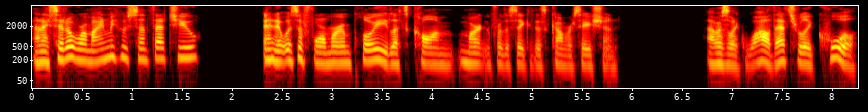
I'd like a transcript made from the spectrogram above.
and I said, "Oh, remind me who sent that to you?" And it was a former employee. Let's call him Martin for the sake of this conversation. I was like, wow, that's really cool.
